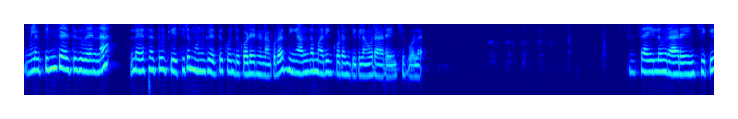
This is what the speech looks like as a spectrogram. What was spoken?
உங்களுக்கு பின் கழுத்துக்கு வேணுன்னா லேசாக தூக்கி வச்சுட்டு முன் கழுத்து கொஞ்சம் குடையணுன்னா கூட நீங்கள் அந்த மாதிரியும் குடஞ்சிக்கலாம் ஒரு அரை இன்ச்சு போல். சைடில் ஒரு அரை இன்ச்சுக்கு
